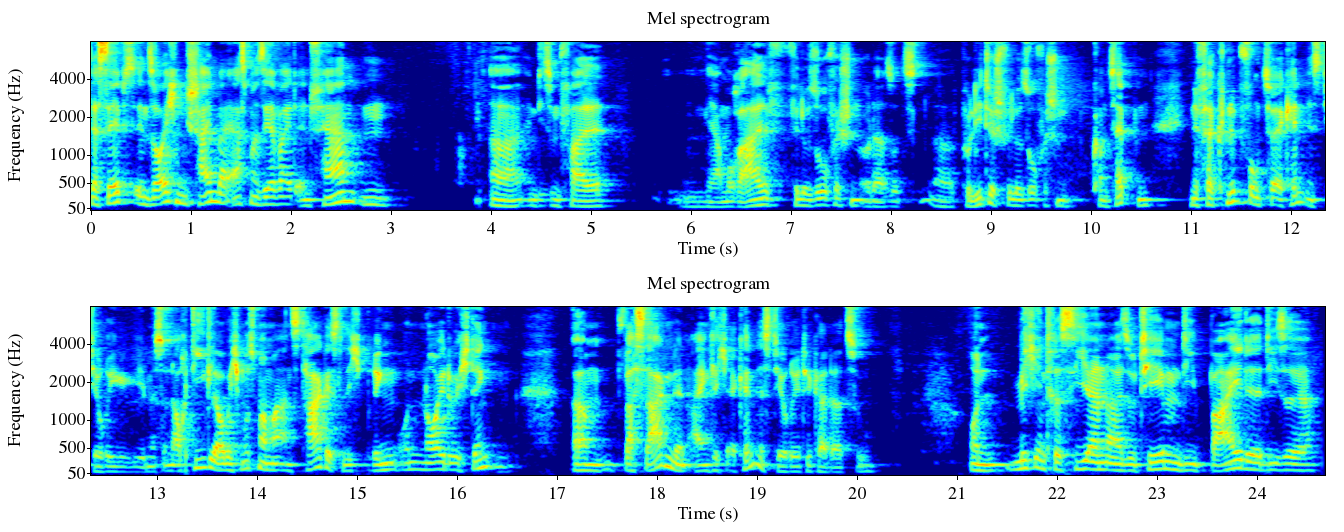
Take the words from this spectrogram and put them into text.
dass selbst in solchen scheinbar erstmal sehr weit entfernten, äh, in diesem Fall ja, moralphilosophischen oder äh, politisch-philosophischen Konzepten eine Verknüpfung zur Erkenntnistheorie gegeben ist. Und auch die, glaube ich, muss man mal ans Tageslicht bringen und neu durchdenken. Ähm, was sagen denn eigentlich Erkenntnistheoretiker dazu? Und mich interessieren also Themen, die beide diese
